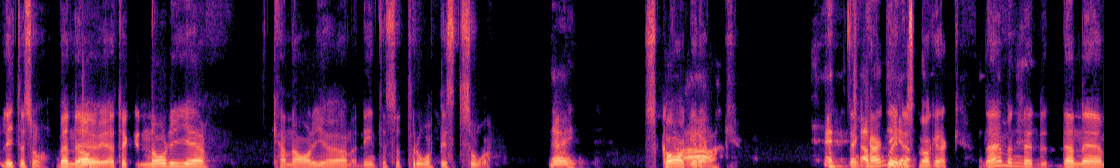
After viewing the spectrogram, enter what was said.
lite så. Men Ja. eh, jag tycker Norge, Kanarieöarna, det är inte så tropiskt så. Nej. Skagerrak. Den kan gå in i. Skagerrak. Nej, men eh, den, eh,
